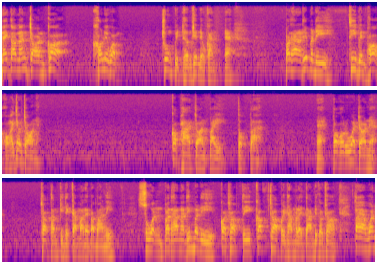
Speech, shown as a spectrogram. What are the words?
ในตอนนั้นจอนก็เขาเรียกว่าช่วงปิดเทอมเช่นเดียวกันนะประธานาธิบดีที่เป็นพ่อของไอ้เจ้าจอนเนี่ย ก็พาจอนไปตกปลานะเพราะเขารู้ว่าจอนเนี่ยชอบทำกิจกรรมอะไรประมาณนี้ ส่วนประธานาธิบดีก็ชอบตีกอล์ฟชอบไปทำอะไรตามที่เขาชอบ แต่วัน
